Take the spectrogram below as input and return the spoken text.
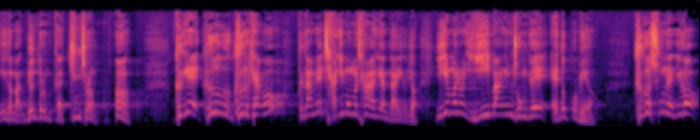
이거 막 면도로니까 중처럼. 어. 그게 그 그렇게 하고 그 다음에 자기 몸을 상하게 한다 이거죠. 이게 뭐냐면 이방인 종교의 애도법이에요. 그거 숙내 이거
